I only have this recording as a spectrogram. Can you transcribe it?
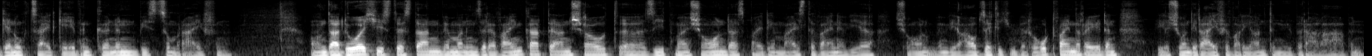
genug Zeit geben können bis zum Reifen. Und dadurch ist es dann, wenn man unsere Weinkarte anschaut, äh, sieht man schon, dass bei den meisten Weinen wir schon, wenn wir hauptsächlich über Rotwein reden, wir schon die reife Varianten überall haben.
